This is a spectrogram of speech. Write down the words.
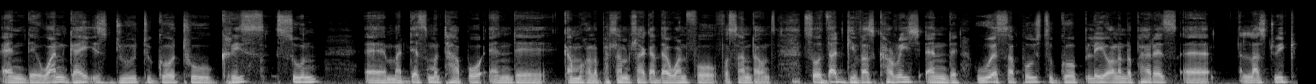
and uh, one guy is due to go to Greece soon. Uh, Mades Mothapo and uh, Phatlamhlaka, the one for, for Sundowns. So that gave us courage, and we were supposed to go play Orlando Pirates uh, last week.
